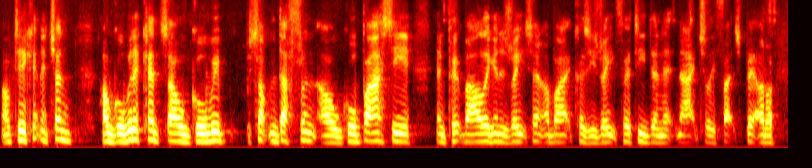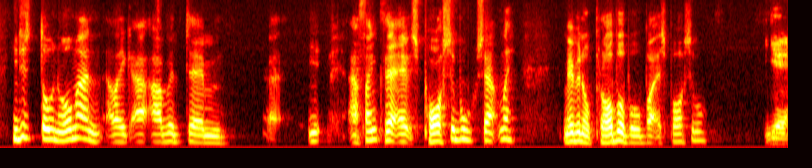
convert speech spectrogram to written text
I'll take it in the chin. I'll go with the kids. I'll go with something different. I'll go Bassey and put Balogun as right centre back because he's right footed and it naturally fits better. You just don't know, man. Like I, I would, um, I think that it's possible. Certainly, maybe not probable, but it's possible. Yeah,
